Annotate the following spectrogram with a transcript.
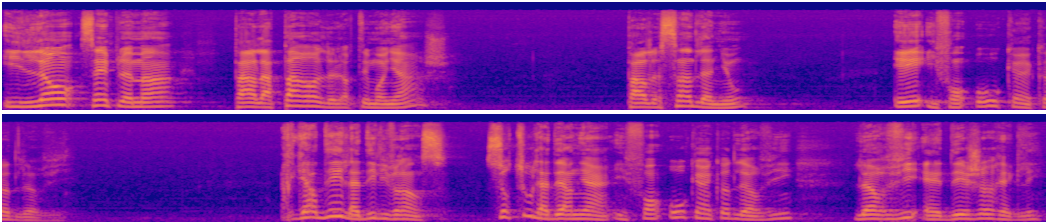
Ils l'ont simplement par la parole de leur témoignage, par le sang de l'agneau, et ils font aucun cas de leur vie. Regardez la délivrance, surtout la dernière, ils font aucun cas de leur vie, leur vie est déjà réglée.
